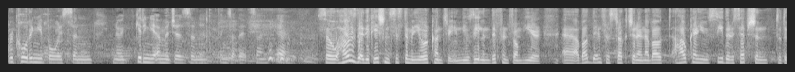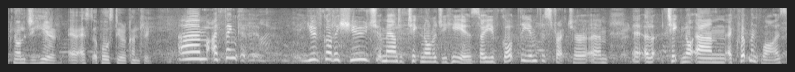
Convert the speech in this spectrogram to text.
recording your voice and you know getting your images and things like that. So yeah. So, how is the education system in your country, in New Zealand, different from here? Uh, about the infrastructure and about how can you see the reception to technology here uh, as opposed to your country? Um, I think you've got a huge amount of technology here. So you've got the infrastructure, um, uh, um, equipment-wise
